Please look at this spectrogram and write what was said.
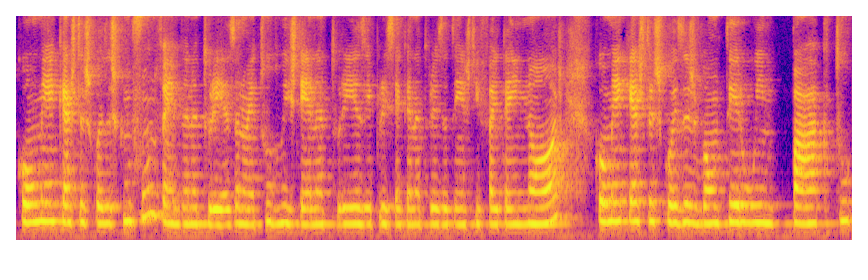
como é que estas coisas que no fundo vêm da natureza, não é? Tudo isto é a natureza e por isso é que a natureza tem este efeito em nós, como é que estas coisas vão ter o impacto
